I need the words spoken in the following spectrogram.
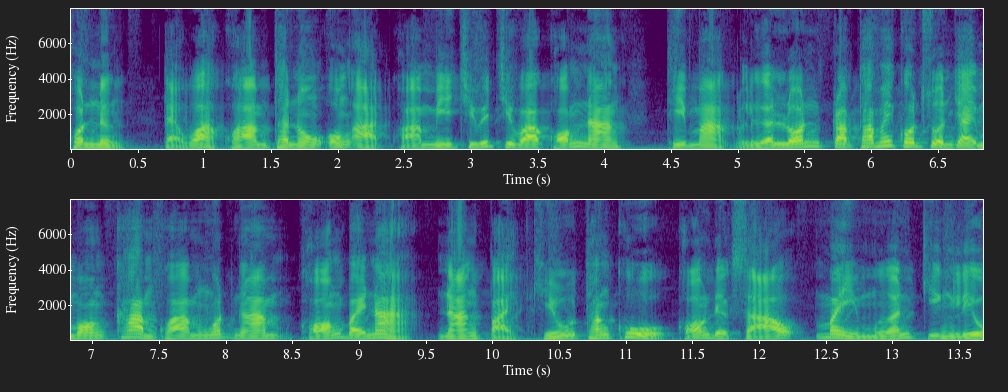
คนหนึ่ง แต่ว่าความทะนงองอาจความมีชีวิตชีวาของนางที่มากเหลือล้นกลับทำให้คนส่วนใหญ่มองข้ามความงดงามของใบหน้านางไป คิ้วทั้งคู่ของเด็กสาวไม่เหมือนกิ่งหลิว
